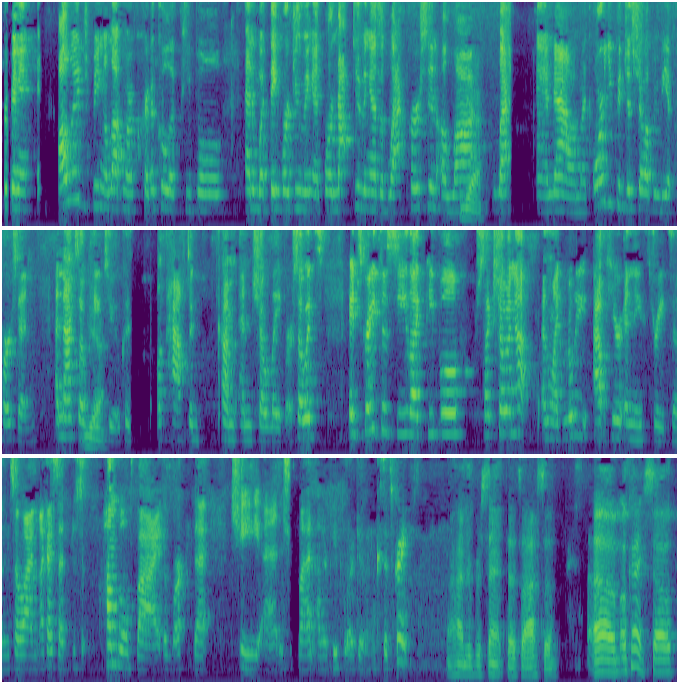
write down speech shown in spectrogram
for being in college, being a lot more critical of people and what they were doing and, or not doing as a black person, a lot yeah. less than I am now. I'm like, or you could just show up and be a person, and that's okay yeah. too because you don't have to come and show labor. So it's it's great to see like people just like showing up and like really out here in these streets. And so I'm, like I said, just humbled by the work that she and Shuma and other people are doing because it's great. 100%. That's awesome. Um, okay, so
